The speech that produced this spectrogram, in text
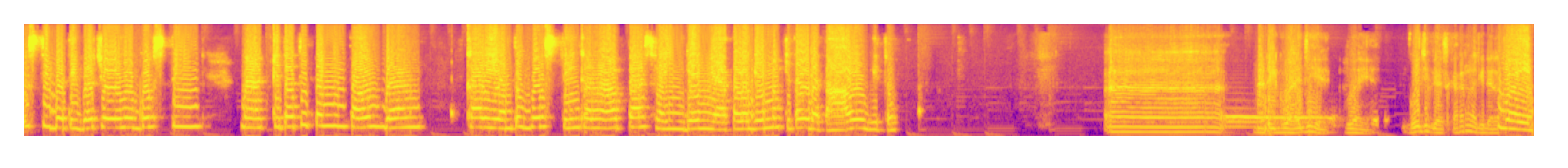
Terus tiba-tiba cowoknya ghosting. Nah kita tuh pengen tahu bang kalian tuh ghosting karena apa? Selain game ya? Kalau game mah kita udah tahu gitu. Eh dari gua aja ya? Gua ya? Gua juga sekarang lagi dalam iya iya.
